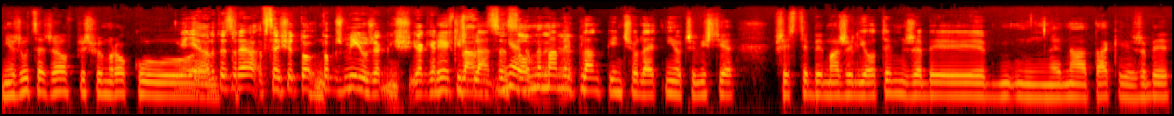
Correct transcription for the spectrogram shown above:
nie rzucę, że o w przyszłym roku Nie, nie, ale to jest rea- w sensie to, to brzmi już jakiś, jak jakiś, plan, sensowny. Nie, no my nie? mamy plan pięcioletni, oczywiście wszyscy by marzyli o tym, żeby mm, na tak, żeby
